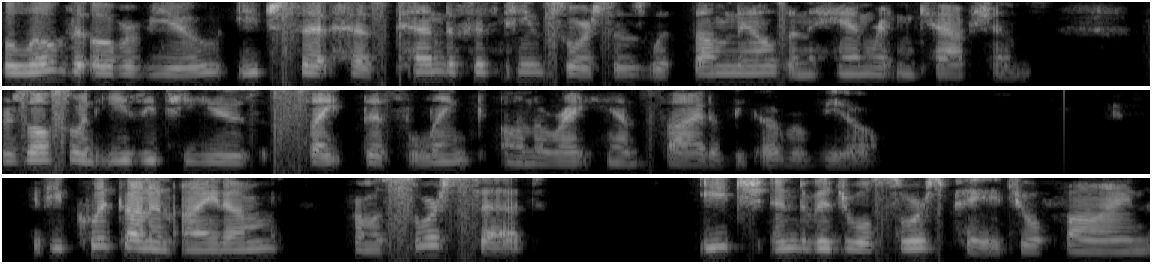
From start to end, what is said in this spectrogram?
Below the overview, each set has 10 to 15 sources with thumbnails and handwritten captions. There's also an easy-to-use Cite This link on the right-hand side of the overview. If you click on an item from a source set, each individual source page you'll find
